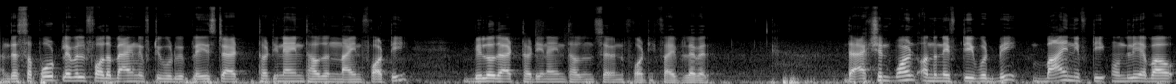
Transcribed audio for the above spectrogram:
and the support level for the bank nifty would be placed at 39940 below that 39745 level. The action point on the nifty would be buy nifty only above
